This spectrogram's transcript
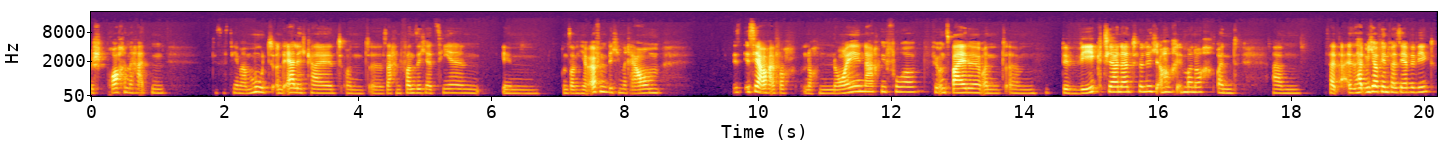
besprochen hatten, dieses Thema Mut und Ehrlichkeit und äh, Sachen von sich erzählen in unserem hier öffentlichen Raum, ist ja auch einfach noch neu nach wie vor für uns beide und ähm, bewegt ja natürlich auch immer noch. Und ähm, es hat, also hat mich auf jeden Fall sehr bewegt,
